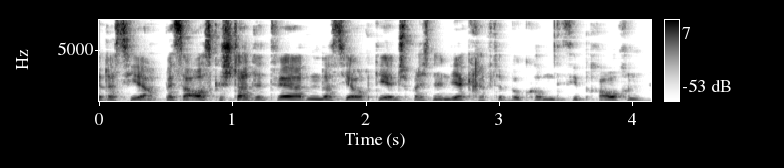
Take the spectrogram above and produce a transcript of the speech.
dass sie auch besser ausgestattet werden, dass sie auch die entsprechenden Lehrkräfte bekommen, die sie brauchen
